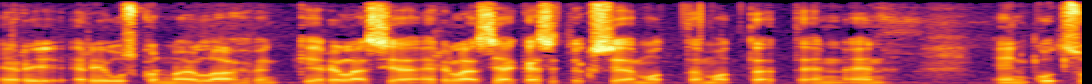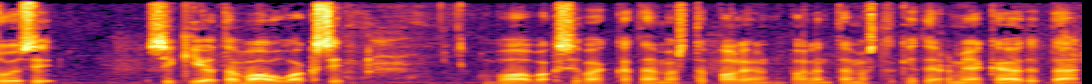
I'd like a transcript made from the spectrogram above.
eri, eri uskonnoilla on hyvinkin erilaisia, erilaisia käsityksiä, mutta, mutta että en, en, en kutsuisi sikiötä vauvaksi, vauvaksi vaikka tämmöistä paljon, paljon tämmöistä termiä käytetään.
